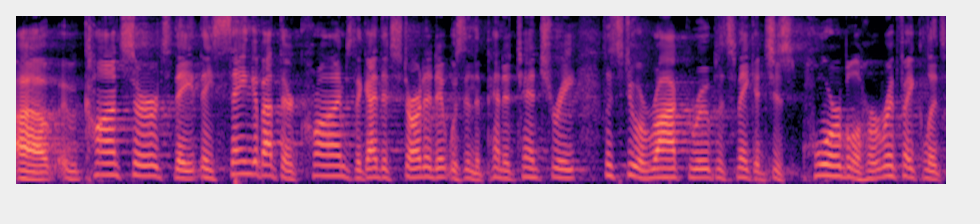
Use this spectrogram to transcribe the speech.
uh, concerts. They, they sang about their crimes. The guy that started it was in the penitentiary. Let's do a rock group. Let's make it just horrible, horrific. Let's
